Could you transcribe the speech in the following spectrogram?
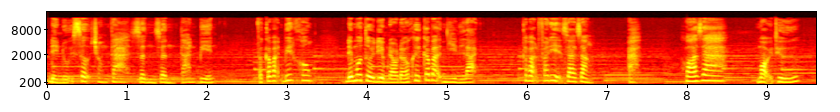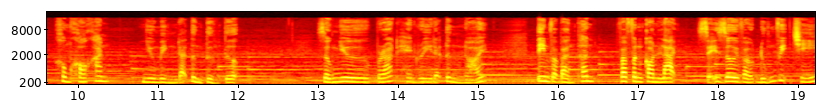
để nỗi sợ trong ta dần dần tan biến. Và các bạn biết không, đến một thời điểm nào đó khi các bạn nhìn lại, các bạn phát hiện ra rằng à, hóa ra mọi thứ không khó khăn như mình đã từng tưởng tượng. Giống như Brad Henry đã từng nói, tin vào bản thân và phần còn lại sẽ rơi vào đúng vị trí.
